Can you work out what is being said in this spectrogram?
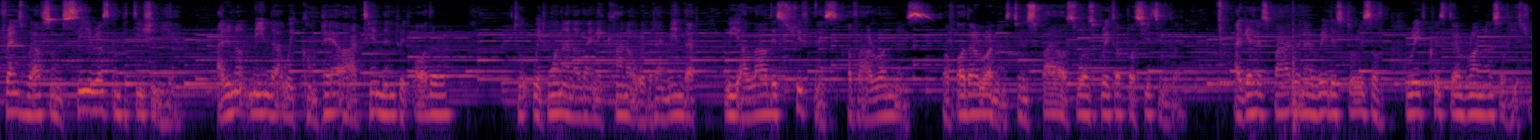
Friends, we have some serious competition here. I do not mean that we compare our attainment with other to, with one another in a carnal way, but I mean that we allow the swiftness of our runners, of other runners, to inspire us towards greater pursuits in God. I get inspired when I read the stories of great Christian runners of history.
